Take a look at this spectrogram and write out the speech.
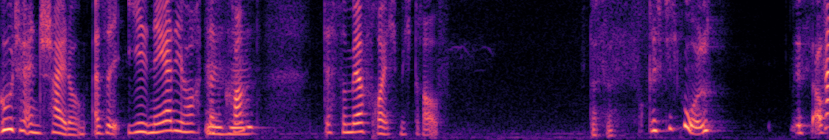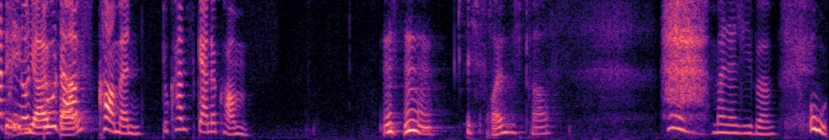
Gute Entscheidung. Also je näher die Hochzeit mhm. kommt, desto mehr freue ich mich drauf. Das ist richtig cool. Ist auch Katrin, der Idealfall. und du darfst kommen. Du kannst gerne kommen. Ich freue mich drauf. Meine Liebe. Uh,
